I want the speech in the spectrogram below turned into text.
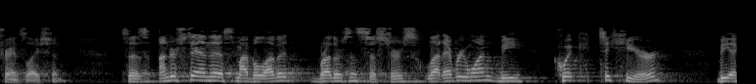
translation. It says, "Understand this, my beloved brothers and sisters. Let everyone be quick to hear, be a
